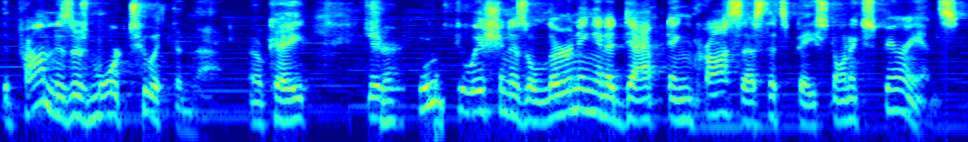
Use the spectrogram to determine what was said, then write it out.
The problem is there's more to it than that. Okay. Sure. Intuition is a learning and adapting process that's based on experience.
